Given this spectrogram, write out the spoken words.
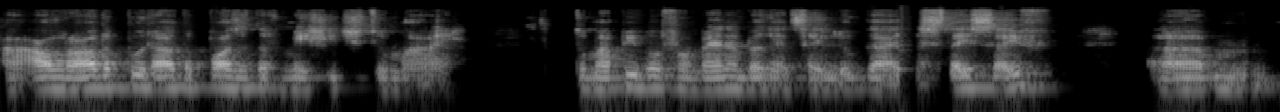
I'll rather put out the positive message to my to my people from Manenberg and say, look, guys, stay safe. Um,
